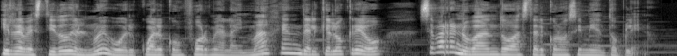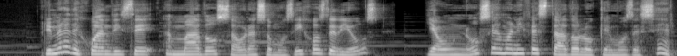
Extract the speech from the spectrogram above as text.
y revestido del nuevo, el cual conforme a la imagen del que lo creó, se va renovando hasta el conocimiento pleno Primera de Juan dice, Amados, ahora somos hijos de Dios y aún no se ha manifestado lo que hemos de ser.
